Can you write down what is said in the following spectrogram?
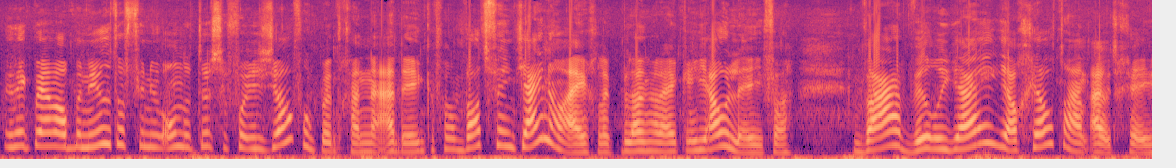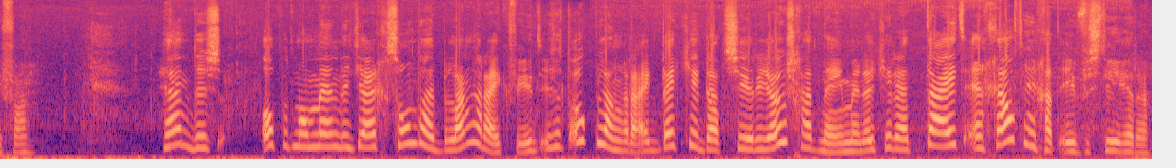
En ik ben wel benieuwd of je nu ondertussen voor jezelf ook bent gaan nadenken van wat vind jij nou eigenlijk belangrijk in jouw leven? Waar wil jij jouw geld aan uitgeven? dus op het moment dat jij gezondheid belangrijk vindt, is het ook belangrijk dat je dat serieus gaat nemen en dat je daar tijd en geld in gaat investeren.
